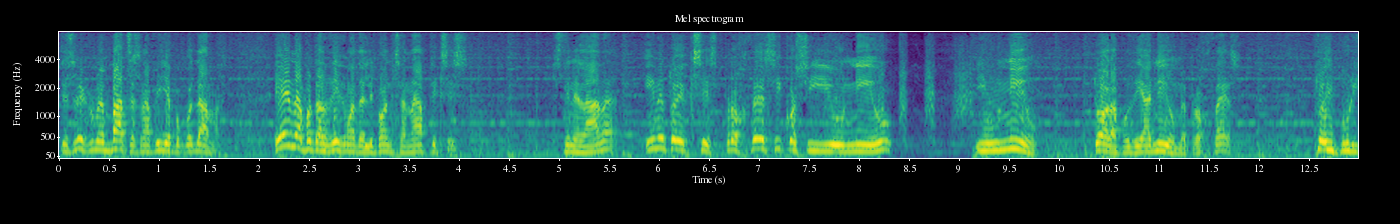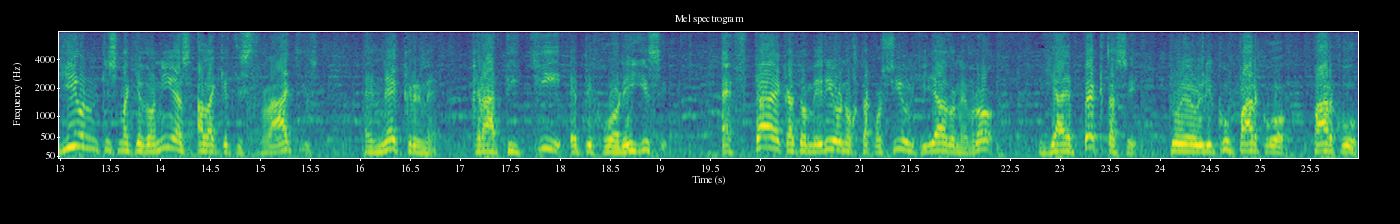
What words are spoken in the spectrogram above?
Τις ρίχνουμε μπάτσες να φύγει από κοντά μας. Ένα από τα δείγματα λοιπόν της ανάπτυξης Στην Ελλάδα είναι το εξής. Προχθές 20 Ιουνίου Ιουνίου Τώρα που διανύουμε προχθές Το Υπουργείο της Μακεδονίας αλλά και της Θράκης Ενέκρινε κρατική επιχορήγηση 7.800.000 ευρώ για επέκταση του αιωλικού πάρκου, πάρκου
